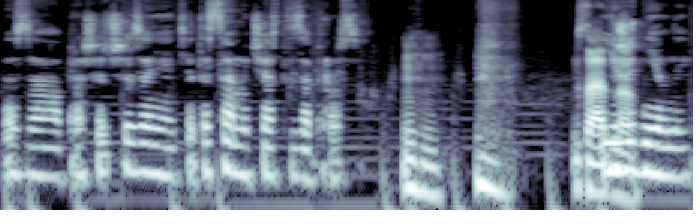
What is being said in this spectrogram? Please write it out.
за прошедшее занятие. Это самый частый запрос. За одно. Ежедневный.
